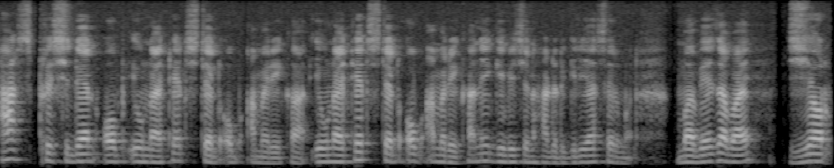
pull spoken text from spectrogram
first president of United State of America United State of आमेरिकानि गिबिसिन हादोरगिरिया सोरमोन? होमबा बे जाबाय जियर्ज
